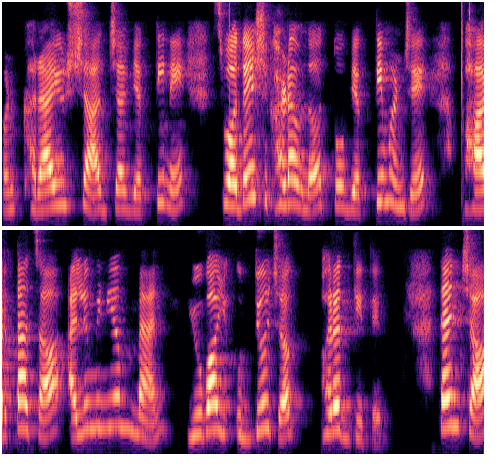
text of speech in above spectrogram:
पण खऱ्या आयुष्यात ज्या व्यक्तीने स्वदेश घडवलं तो व्यक्ती म्हणजे भारताचा ॲल्युमिनियम मॅन युवा उद्योजक भरत गीते. त्यांच्या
